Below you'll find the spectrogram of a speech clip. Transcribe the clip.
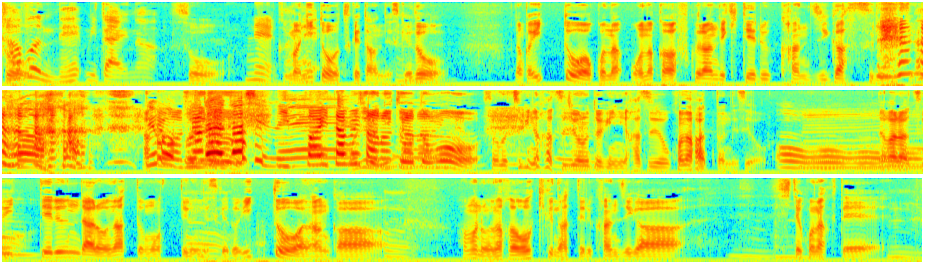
多分ねみたいな。そう。ね。今2頭つけたんですけど、なんか1頭はこなお腹が膨らんできてる感じがするん ですよ。でも豚だしね。いっぱい食べ2たのかな頭とも、その次の発情の時に発情来なかったんですよ。だからついてるんだろうなって思ってるんですけど、1頭はなんかう、んあまりお腹が大きくなってる感じがしてこなくてう、ん。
